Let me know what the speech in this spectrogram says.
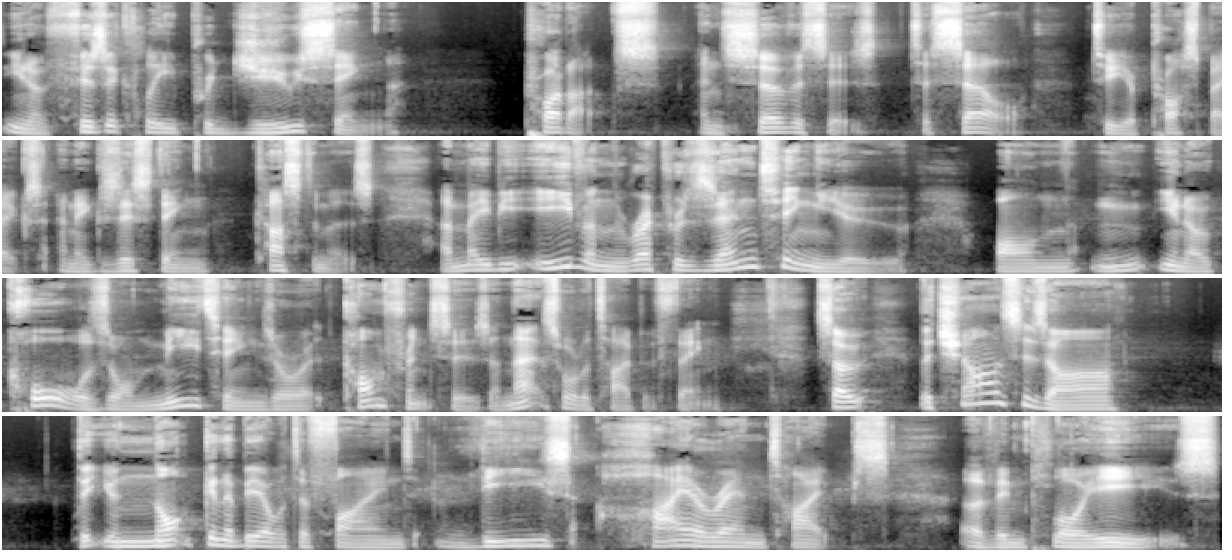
you know physically producing products and services to sell to your prospects and existing customers, and maybe even representing you on you know calls or meetings or at conferences and that sort of type of thing. So the chances are that you're not going to be able to find these higher end types of employees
